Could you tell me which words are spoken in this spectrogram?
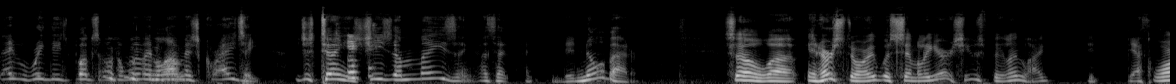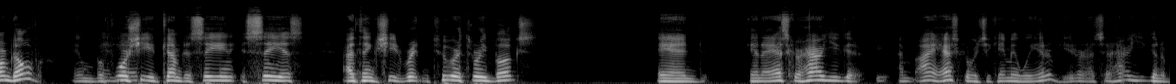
they read these books. Oh, the women love them. It's crazy. I'm just telling you, she's amazing." I said, "I didn't know about her." So, uh, in her story was similar to yours. She was feeling like death warmed over. And before she had come to see see us, I think she'd written two or three books. And and I asked her, "How are you going?" to I asked her when she came in. We interviewed her, and I said, "How are you going to?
